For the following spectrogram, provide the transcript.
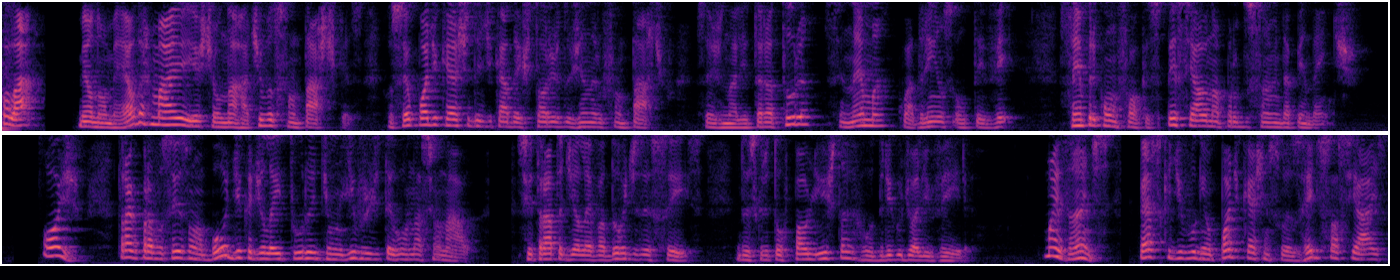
Olá, meu nome é Elder Maia e este é o Narrativas Fantásticas, o seu podcast dedicado a histórias do gênero fantástico, seja na literatura, cinema, quadrinhos ou TV, sempre com um foco especial na produção independente. Hoje, trago para vocês uma boa dica de leitura de um livro de terror nacional. Se trata de Elevador 16, do escritor paulista Rodrigo de Oliveira. Mas antes, peço que divulguem o podcast em suas redes sociais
